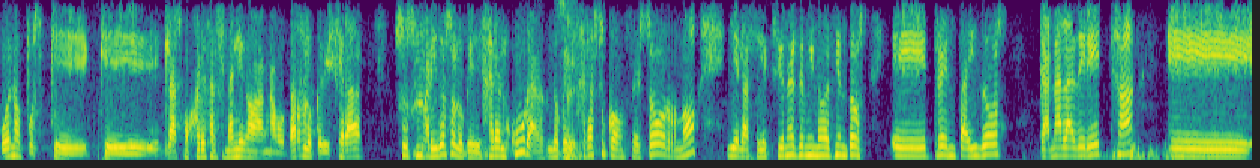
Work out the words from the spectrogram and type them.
bueno, pues que, las mujeres al final iban a votar lo que dijera sus maridos o lo que dijera el cura, lo que dijera su confesor, ¿no? Y en las elecciones de 1932 gana la derecha, eh,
